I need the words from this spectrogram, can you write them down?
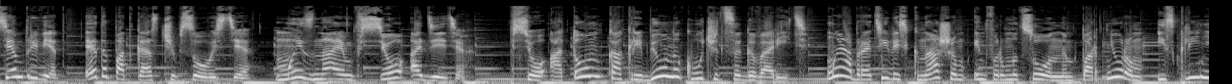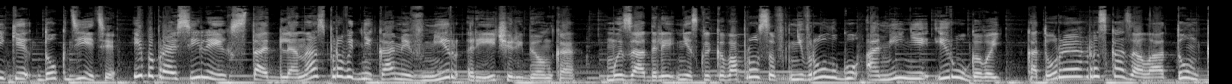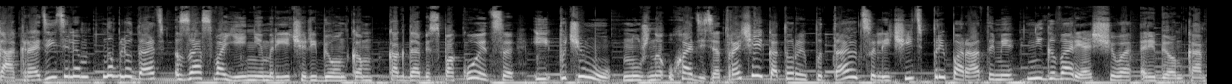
Всем привет! Это подкаст «Чипсовости». Мы знаем все о детях. Все о том, как ребенок учится говорить. Мы обратились к нашим информационным партнерам из клиники «Док Дети» и попросили их стать для нас проводниками в мир речи ребенка. Мы задали несколько вопросов неврологу Амине Ируговой, которая рассказала о том, как родителям наблюдать за освоением речи ребенком, когда беспокоиться и почему нужно уходить от врачей, которые пытаются лечить препаратами неговорящего ребенка.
